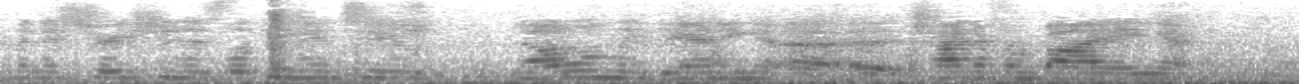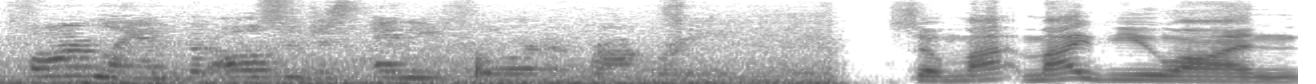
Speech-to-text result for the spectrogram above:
administration is looking into not only banning uh, uh, China from buying farmland, but also just any Florida property. So my, my view on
